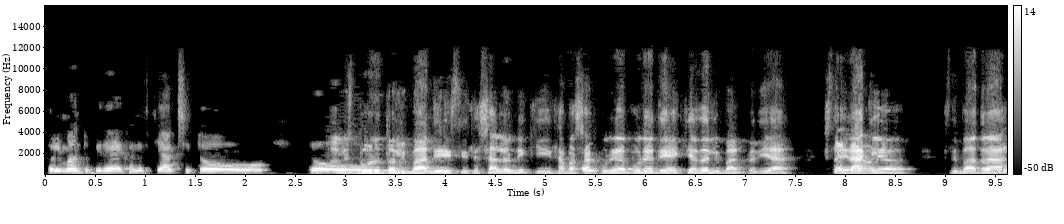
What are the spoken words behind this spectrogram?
Το λιμάνι του Πειραιά είχαν φτιάξει το... Το, το, το λιμάνι στη Θεσσαλονίκη. Θα μας ακούνε να πούνε ότι έχει εδώ λιμάνι, παιδιά. Στο Ηράκλειο, στην Πάτρα.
